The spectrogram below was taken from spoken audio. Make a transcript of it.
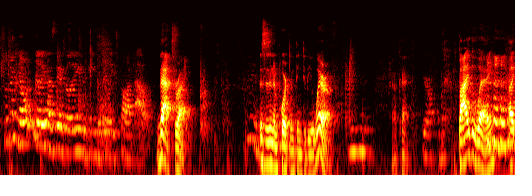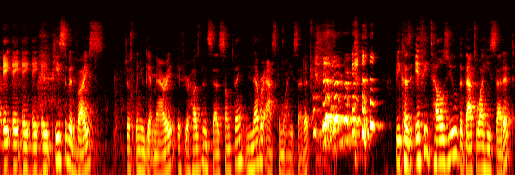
So then no one really has the ability to be really thought out. That's right. Hmm. This is an important thing to be aware of. Mm-hmm. Okay. You're. By the way, a, a, a, a, a piece of advice just when you get married if your husband says something, never ask him why he said it. because if he tells you that that's why he said it,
